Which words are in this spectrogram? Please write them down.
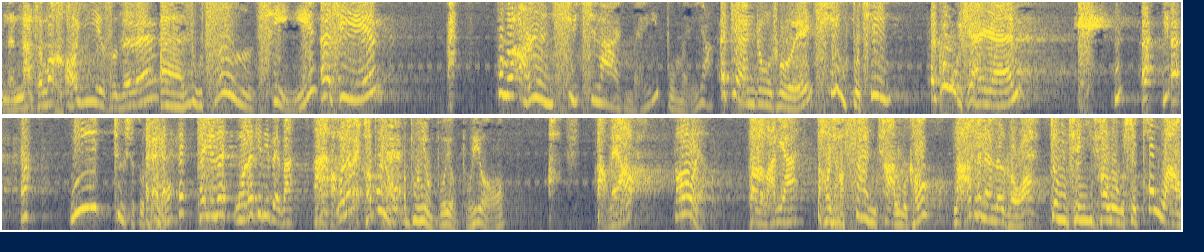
那那怎么好意思的呢？哎，如此，请，哎，请。我们二人许起来美不美呀？哎，见中水，亲不亲？哎，顾先人，哎，你哎啊，你这是做什么？蔡先生，我来给你背吧。啊，我来背。啊，不用，不用，不用，不用。啊，到了，到了，到了哪里啊？到了三岔路口。哪三岔路口啊？中间一条路是通往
